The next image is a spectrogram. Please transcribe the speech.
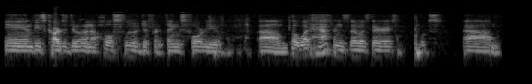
And these cards are doing a whole slew of different things for you. Um, but what happens though is there's whoops um,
